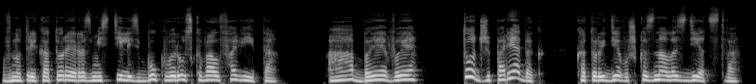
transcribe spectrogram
внутри которой разместились буквы русского алфавита. А, Б, В – тот же порядок, который девушка знала с детства.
